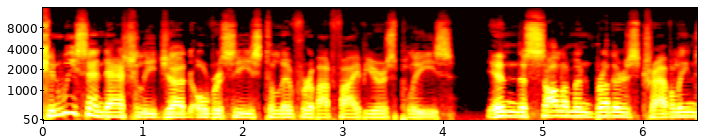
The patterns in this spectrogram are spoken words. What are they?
Can we send Ashley Judd overseas to live for about five years, please? In the Solomon Brothers Traveling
